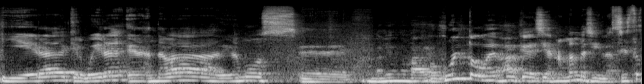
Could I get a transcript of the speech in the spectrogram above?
Y era que el güey era, era- andaba, digamos, eh, oculto, güey, Ah. porque decía, no mames, si, las, si estas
